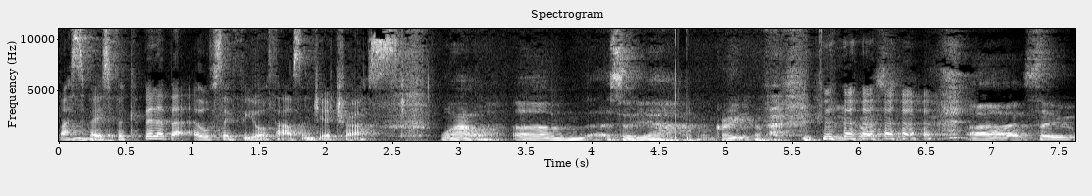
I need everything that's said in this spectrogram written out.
I suppose, mm. for Cabilla, but also for your Thousand Year Trust. Wow. Um, so, yeah, great question. uh, so,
